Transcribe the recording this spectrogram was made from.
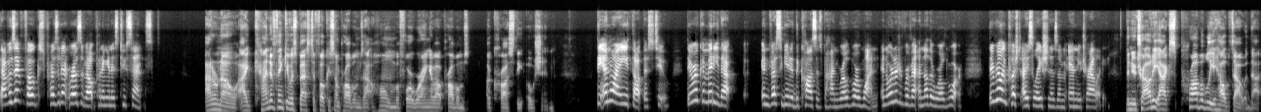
That was it, folks. President Roosevelt putting in his two cents. I don't know. I kind of think it was best to focus on problems at home before worrying about problems across the ocean. The NYE thought this too. They were a committee that investigated the causes behind World War I in order to prevent another world war. They really pushed isolationism and neutrality. The Neutrality Acts probably helped out with that,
